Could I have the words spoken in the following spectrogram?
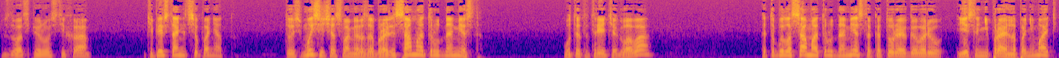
с 21 стиха. Теперь станет все понятно. То есть мы сейчас с вами разобрали самое трудное место вот эта третья глава, это было самое трудное место, которое, я говорю, если неправильно понимать,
